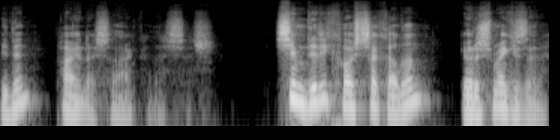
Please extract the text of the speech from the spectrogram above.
gidin paylaşın arkadaşlar. Şimdilik hoşça kalın. Görüşmek üzere.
